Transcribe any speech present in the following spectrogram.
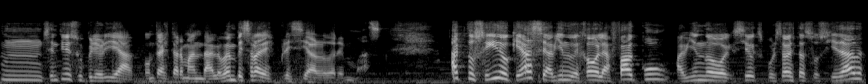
un sentido de superioridad contra esta hermandad, lo va a empezar a despreciar más. Acto seguido que hace, habiendo dejado la Facu, habiendo sido expulsado de esta sociedad,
